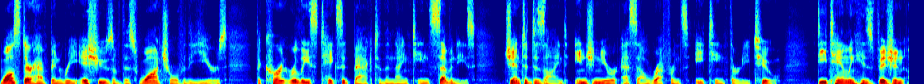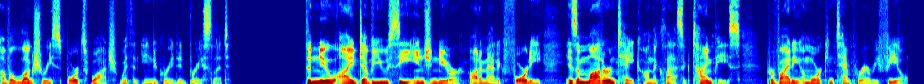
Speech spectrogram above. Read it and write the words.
Whilst there have been reissues of this watch over the years, the current release takes it back to the 1970s. Genta designed Ingenieur SL Reference 1832, detailing his vision of a luxury sports watch with an integrated bracelet. The new IWC Ingenieur Automatic 40 is a modern take on the classic timepiece, providing a more contemporary feel.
